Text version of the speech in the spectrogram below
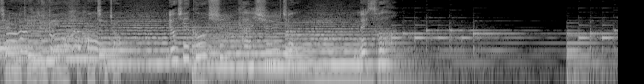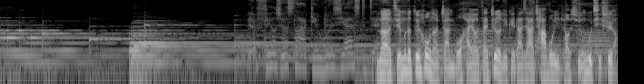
前面的敌人给我好好接招。有些故事开始就没错。那节目的最后呢，展博还要在这里给大家插播一条寻物启事啊，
